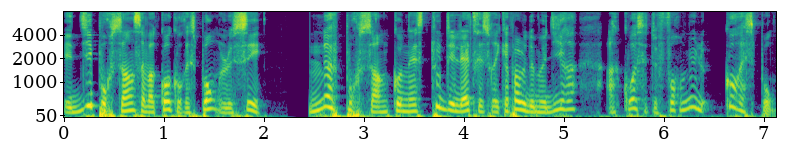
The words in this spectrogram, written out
et 10% ça va à quoi correspond le C. 9% connaissent toutes les lettres et seraient capables de me dire à quoi cette formule correspond.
